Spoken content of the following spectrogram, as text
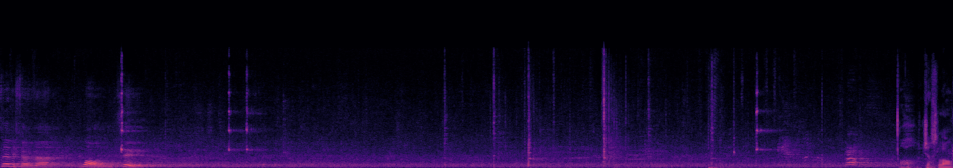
Service over. One, two. Oh, just long.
